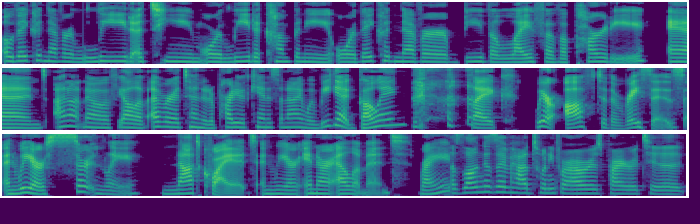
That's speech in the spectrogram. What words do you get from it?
oh they could never lead a team or lead a company or they could never be the life of a party. And I don't know if y'all have ever attended a party with Candice and I when we get going, like we are off to the races and we are certainly not quiet and we are in our element, right? As long as I've had 24 hours prior to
